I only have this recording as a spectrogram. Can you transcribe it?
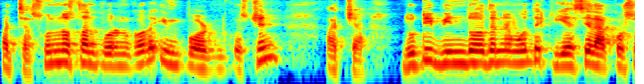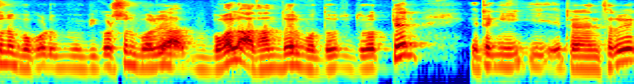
আচ্ছা শূন্যস্থান পূরণ করো ইম্পর্টেন্ট কোশ্চেন আচ্ছা দুটি বিন্দু আধানের মধ্যে ক্রিয়াশীল আকর্ষণ ও বিকর্ষণ বলের বল আধানদ্বয়ের মধ্যবর্তী দূরত্বের। এটা কি, এটার অ্যান্সার হবে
